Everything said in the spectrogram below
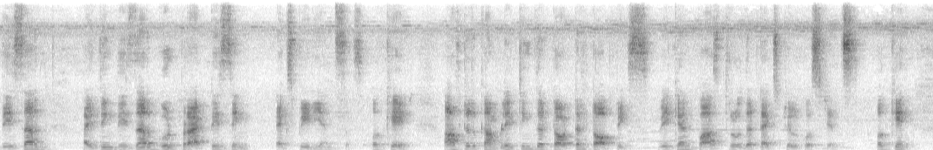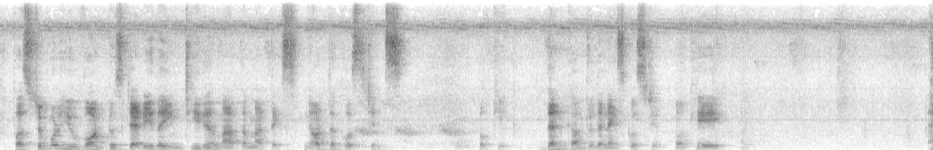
These are i think these are good practicing experiences. Okay after completing the total topics we can pass through the textual questions. Okay first of all you want to study the interior mathematics not the questions. Okay then come to the next question. Okay.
